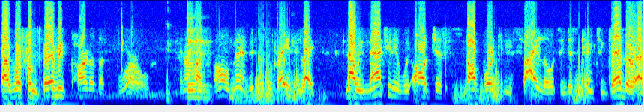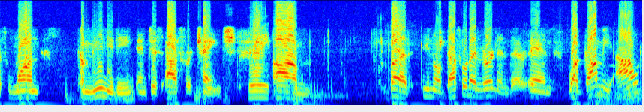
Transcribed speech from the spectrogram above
that were from every part of the world, and I'm like, oh man, this is crazy. Like, now imagine if we all just stopped working in silos and just came together as one community and just asked for change. right Um, but you know that's what I learned in there, and what got me out,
